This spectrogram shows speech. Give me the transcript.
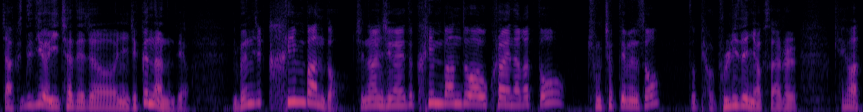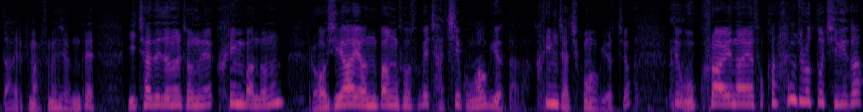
자그 드디어 2차 대전이 이제 끝났는데요. 이번 이제 크림반도 지난 시간에도 크림반도와 우크라이나가 또 중첩되면서 또 분리된 역사를 해왔다 이렇게 말씀해 주셨는데 2차 대전을 전후에 크림반도는 러시아 연방 소속의 자치공화국이었다가 크림 자치공화국이었죠. 근데 우크라이나에 속한 한 주로 또 지위가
